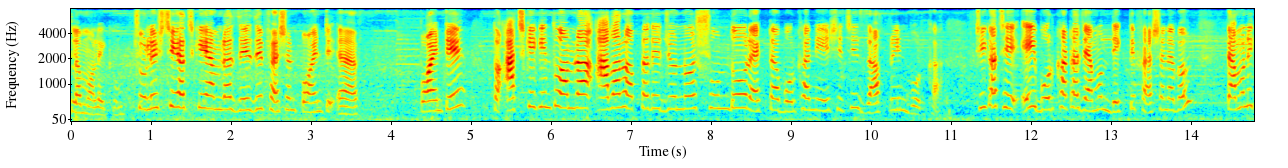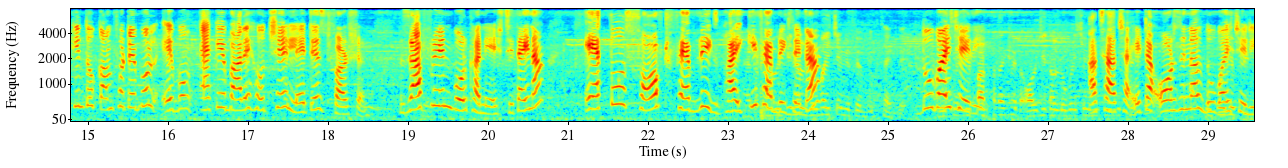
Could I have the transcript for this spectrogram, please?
আসসালামু আলাইকুম। চলে এসেছি আজকে আমরা যে যে ফ্যাশন পয়েন্ট পয়েন্টে তো আজকে কিন্তু আমরা আবারও আপনাদের জন্য সুন্দর একটা বোরখা নিয়ে এসেছি, জাফরিন বোরখা। ঠিক আছে, এই বোরখাটা যেমন দেখতে ফ্যাশনেবল তেমনই কিন্তু কমফোর্টেবল এবং একেবারে হচ্ছে লেটেস্ট ভার্সন জাফরিন বোরখা নিয়ে এসেছি, তাই না? এত সফট ফ্যাব্রিক্স ভাই কি ফ্যাব্রিক্স এটা? দুবাই চেরি আচ্ছা আচ্ছা এটা অরিজিনাল দুবাই চেরি।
